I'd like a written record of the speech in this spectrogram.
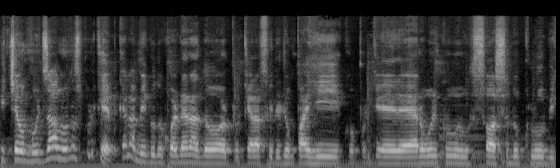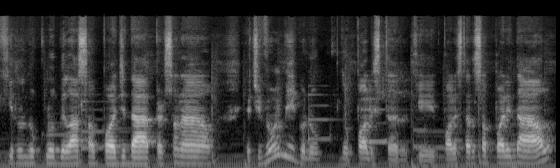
e tinham muitos alunos, por quê? Porque era amigo do coordenador, porque era filho de um pai rico, porque era o único sócio do clube, que no clube lá só pode dar personal. Eu tive um amigo no, no Paulistano, que Paulistano só pode dar aula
